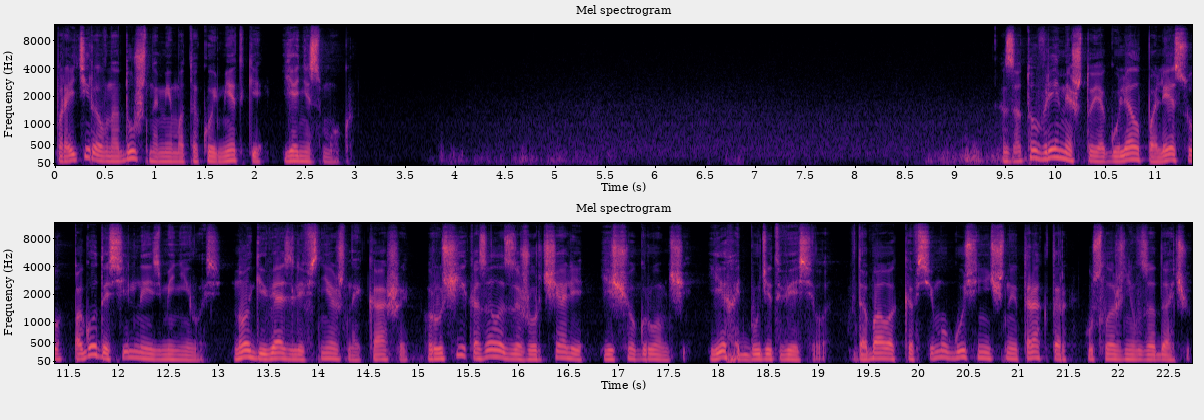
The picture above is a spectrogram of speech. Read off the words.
Пройти равнодушно мимо такой метки я не смог. За то время, что я гулял по лесу, погода сильно изменилась. Ноги вязли в снежной каше, ручьи, казалось, зажурчали еще громче. Ехать будет весело. Вдобавок ко всему гусеничный трактор усложнил задачу.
